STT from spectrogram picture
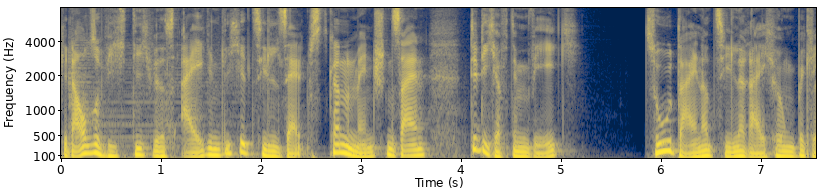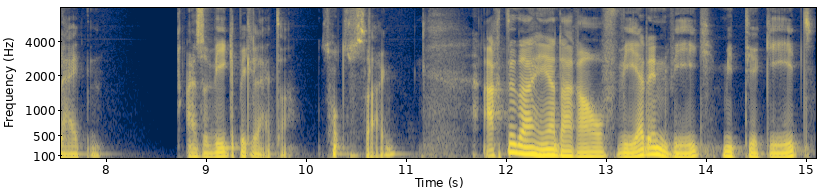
Genauso wichtig wie das eigentliche Ziel selbst können Menschen sein, die dich auf dem Weg zu deiner Zielerreichung begleiten. Also Wegbegleiter sozusagen. Achte daher darauf, wer den Weg mit dir geht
